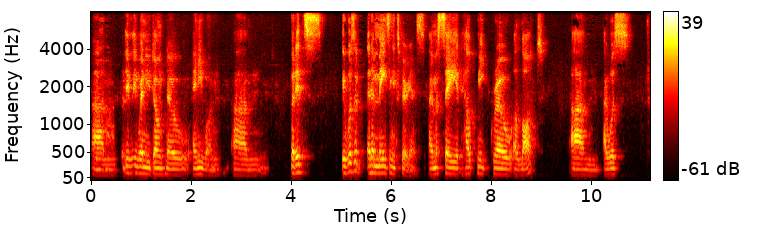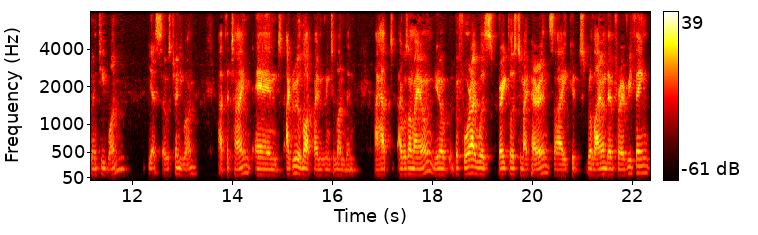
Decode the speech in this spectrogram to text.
um, mm-hmm. particularly when you don't know anyone. Um, but it's it was a, an amazing experience. I must say, it helped me grow a lot. Um, I was 21. Yes, I was 21 at the time, and I grew a lot by moving to London. I had I was on my own. You know, before I was very close to my parents. I could rely on them for everything.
